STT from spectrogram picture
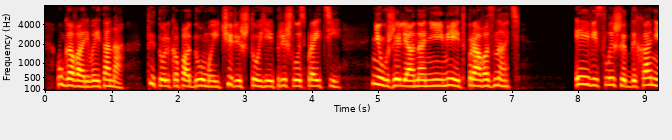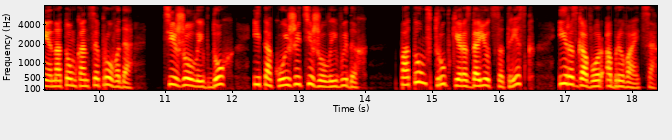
— уговаривает она. «Ты только подумай, через что ей пришлось пройти. Неужели она не имеет права знать?» Эйви слышит дыхание на том конце провода. Тяжелый вдох и такой же тяжелый выдох. Потом в трубке раздается треск, и разговор обрывается.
